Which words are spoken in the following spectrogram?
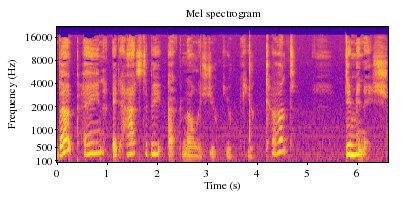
that pain, it has to be acknowledged. You, you, you can't diminish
